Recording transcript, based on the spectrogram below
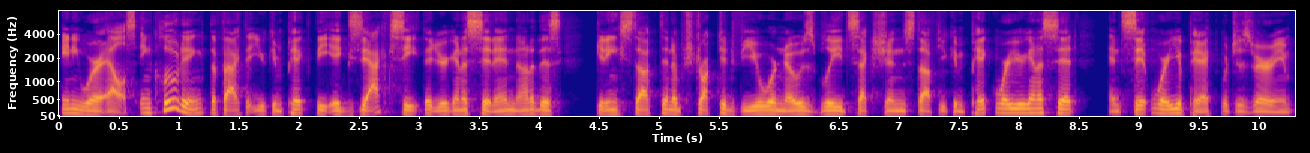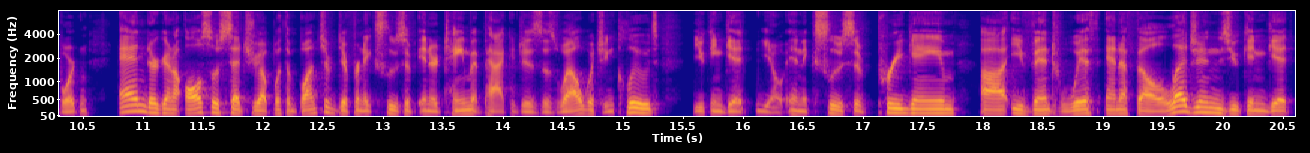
anywhere else, including the fact that you can pick the exact seat that you're going to sit in. None of this getting stuck in obstructed view or nosebleed section stuff. You can pick where you're going to sit and sit where you picked, which is very important. And they're going to also set you up with a bunch of different exclusive entertainment packages as well, which includes you can get, you know, an exclusive pregame uh, event with NFL legends. You can get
